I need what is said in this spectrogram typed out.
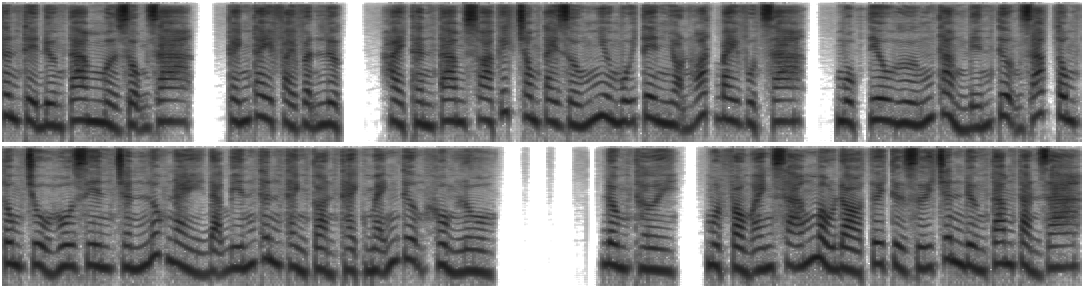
thân thể đường tam mở rộng ra, cánh tay phải vận lực, hải thần tam xoa kích trong tay giống như mũi tên nhọn hoắt bay vụt ra, mục tiêu hướng thẳng đến tượng giáp tông tông chủ hô diên chấn lúc này đã biến thân thành toàn thạch mãnh tượng khổng lồ. Đồng thời, một vòng ánh sáng màu đỏ tươi từ dưới chân đường tam tản ra,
